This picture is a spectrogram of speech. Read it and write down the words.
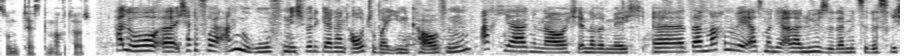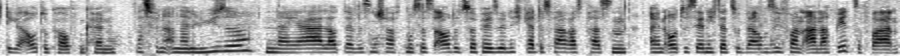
so einen Test gemacht hat. Hallo, äh, ich hatte vorher angerufen. Ich würde gerne ein Auto bei Ihnen kaufen. Ach ja, genau, ich erinnere mich. Äh, dann machen wir erstmal die Analyse, damit Sie das richtige Auto kaufen können. Was für eine Analyse? Naja, laut der Wissenschaft muss das Auto zur Persönlichkeit des Fahrers passen. Ein Auto ist ja nicht dazu da, um Sie von A nach B zu fahren.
